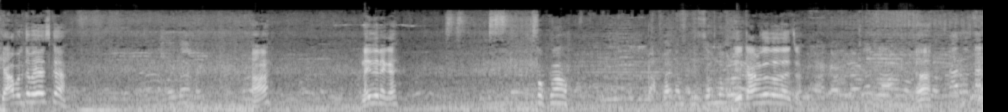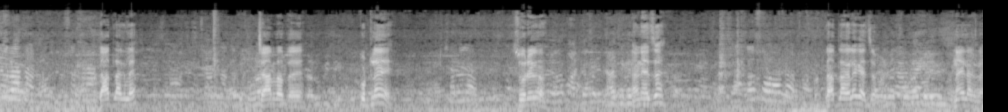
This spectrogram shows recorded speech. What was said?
क्या बोलते भैया इसका? हाँ? नहीं देने का? हे काय म्हणतो दादा याचं हा? दात लागलाय? चार दात आहे. कुठलं आहे? सोरेगाव आणि याचं? दात लागला का याचं पण? नाही लागला.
